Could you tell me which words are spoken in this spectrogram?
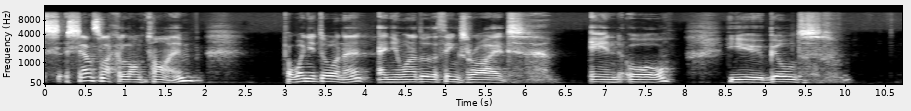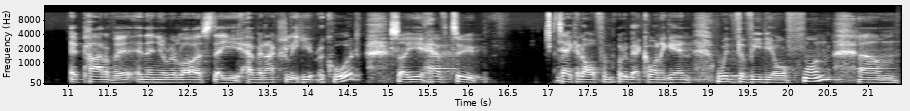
S- sounds like a long time, but when you're doing it and you want to do the things right, and or you build a part of it and then you realize that you haven't actually hit record so you have to take it off and put it back on again with the video on. Um,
